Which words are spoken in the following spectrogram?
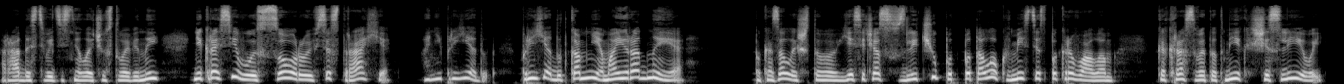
Радость вытеснила чувство вины, некрасивую ссору и все страхи. Они приедут, приедут ко мне, мои родные. Показалось, что я сейчас взлечу под потолок вместе с покрывалом. Как раз в этот миг, счастливый,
